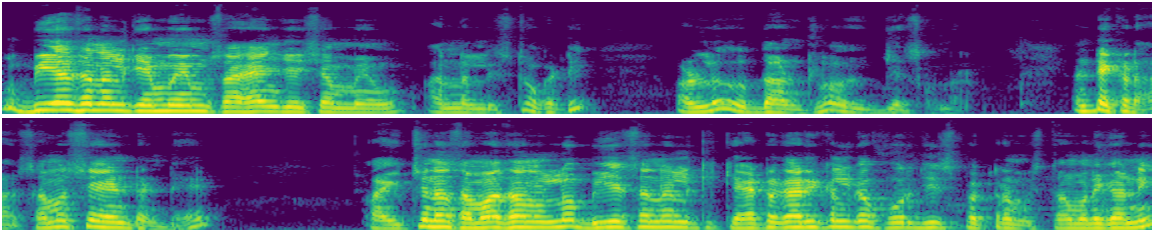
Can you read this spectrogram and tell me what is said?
బిఎస్ఎన్ఎల్కి ఏమేమి సహాయం చేశాం మేము అన్న లిస్ట్ ఒకటి వాళ్ళు దాంట్లో ఇది చేసుకున్నారు. అంటే ఇక్కడ సమస్య ఏంటంటే ఆ ఇచ్చిన సమాధానంలో బిఎస్ఎన్ఎల్కి కేటగారికల్గా ఫోర్ జీ స్పెక్ట్రం ఇస్తామని కానీ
